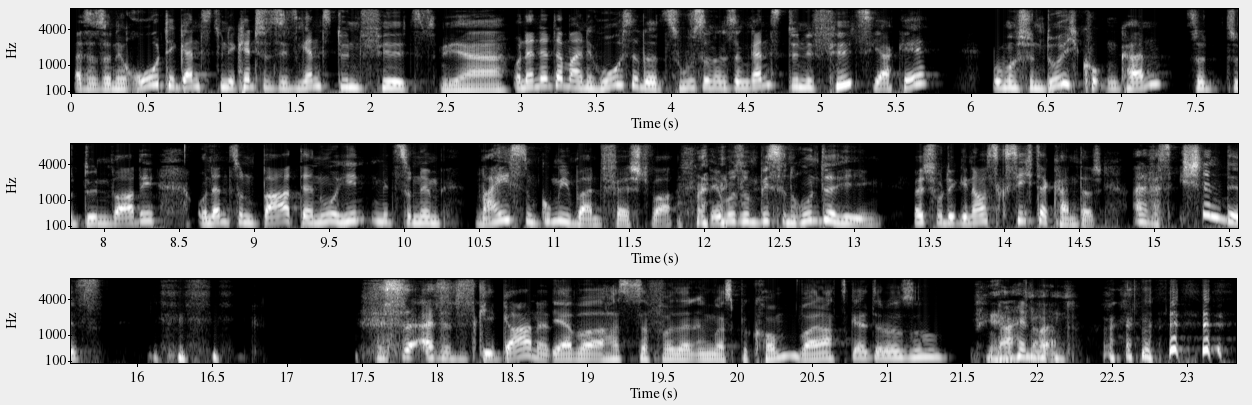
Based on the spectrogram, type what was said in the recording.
Also so eine rote, ganz dünne, kennst du diesen ganz dünnen Filz? Ja. Und dann nicht einmal eine Hose dazu, sondern so eine ganz dünne Filzjacke, wo man schon durchgucken kann. So, so dünn war die. Und dann so ein Bart, der nur hinten mit so einem weißen Gummiband fest war. Der immer so ein bisschen runterhing. Weißt du, wo du genau das Gesicht erkannt hast. Alter, was ist denn das? das also, das geht gar nicht. Ja, aber hast du davor dann irgendwas bekommen? Weihnachtsgeld oder so? Ja, Nein, klar. Mann.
